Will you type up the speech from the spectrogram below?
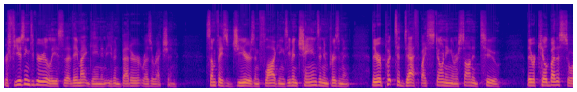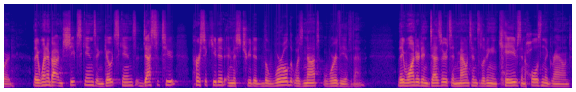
refusing to be released so that they might gain an even better resurrection. Some faced jeers and floggings, even chains and imprisonment. They were put to death by stoning and were sawn in two. They were killed by the sword. They went about in sheepskins and goatskins, destitute, persecuted, and mistreated. The world was not worthy of them. They wandered in deserts and mountains, living in caves and holes in the ground.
